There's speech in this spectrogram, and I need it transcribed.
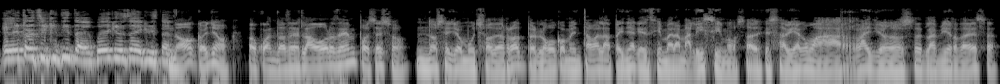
En letra chiquitita, puede que no sea de cristal. No, coño. O cuando haces la orden, pues eso. No sé yo mucho de Rod, pero luego comentaba la peña que encima era malísimo, ¿sabes? Que sabía como a rayos la mierda esa.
